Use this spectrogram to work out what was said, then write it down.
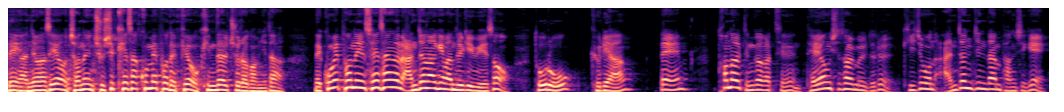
네, 안녕하세요. 저는 주식회사 코메퍼 대표 김달주라고 합니다. 네, 코메퍼는 세상을 안전하게 만들기 위해서 도로, 교량, 댐, 터널 등과 같은 대형 시설물들을 기존 안전진단 방식의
